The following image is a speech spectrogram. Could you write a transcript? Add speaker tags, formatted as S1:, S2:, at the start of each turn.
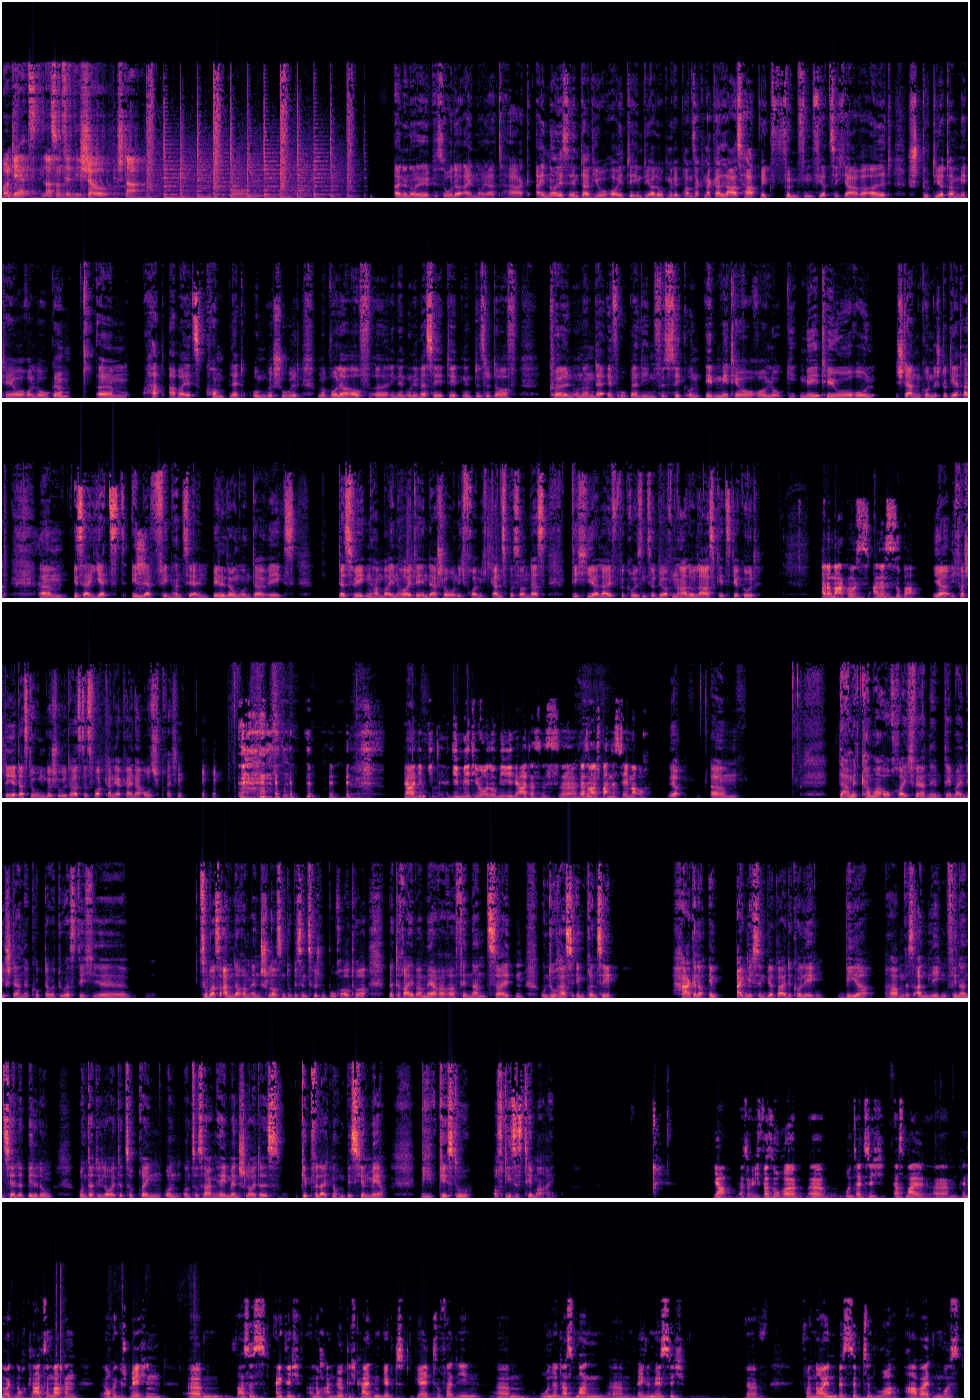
S1: Und jetzt lass uns in die Show starten.
S2: Eine neue Episode, ein neuer Tag, ein neues Interview. Heute im Dialog mit dem Panzerknacker Lars Hartwig, 45 Jahre alt, studierter Meteorologe, ähm, hat aber jetzt komplett umgeschult. Und obwohl er auf äh, in den Universitäten in Düsseldorf, Köln und an der FU Berlin Physik und eben Meteorologie, Meteorologie Sternenkunde studiert hat, ähm, ist er jetzt in der finanziellen Bildung unterwegs. Deswegen haben wir ihn heute in der Show und ich freue mich ganz besonders, dich hier live begrüßen zu dürfen. Hallo Lars, geht's dir gut?
S3: Hallo Markus, alles super.
S2: Ja, ich verstehe, dass du umgeschult hast. Das Wort kann ja keiner aussprechen.
S3: ja, die, die Meteorologie, ja, das ist, äh, das ist immer ein spannendes Thema auch.
S2: Ja, ähm, damit kann man auch reich werden, indem man in die Sterne guckt, aber du hast dich äh, zu was anderem entschlossen. Du bist inzwischen Buchautor, Betreiber mehrerer Finanzseiten und du hast im Prinzip, ha genau, im, eigentlich sind wir beide Kollegen. Wir haben das Anliegen, finanzielle Bildung unter die Leute zu bringen und, und zu sagen, hey Mensch, Leute, es gibt vielleicht noch ein bisschen mehr. Wie gehst du auf dieses Thema ein?
S3: Ja, also ich versuche äh, grundsätzlich erstmal ähm, den Leuten auch klar zu machen, auch in Gesprächen, ähm, was es eigentlich noch an Möglichkeiten gibt, Geld zu verdienen, ähm, ohne dass man ähm, regelmäßig äh, von neun bis 17 Uhr arbeiten muss.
